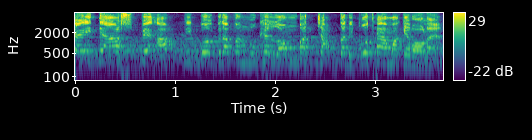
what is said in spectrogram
চাইতে আসবে, আপনি বলবেন আপনার মুখে লম্বা চাপদারি কোথায় আমাকে বলেন?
